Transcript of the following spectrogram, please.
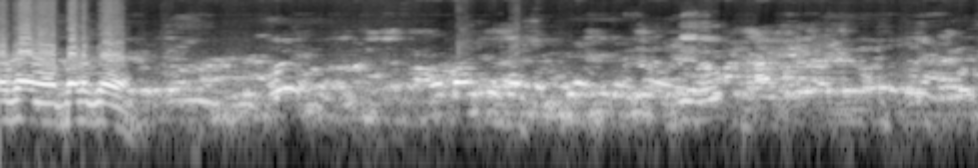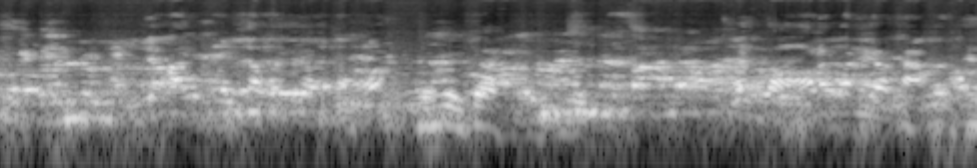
बढ़ गए बढ़ गए। हाँ,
